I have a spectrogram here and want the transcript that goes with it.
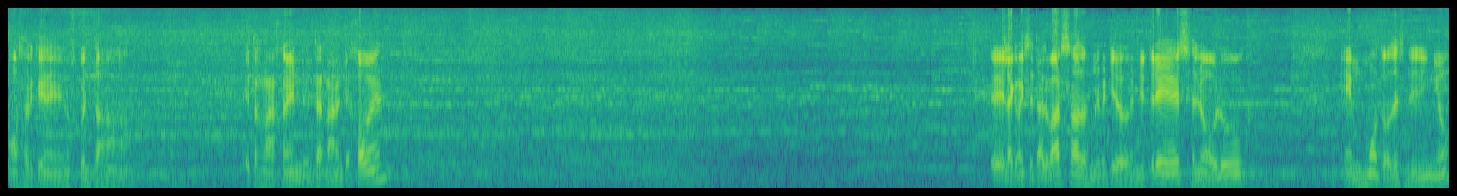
Vamos a ver qué nos cuenta eternamente, joven. Eh, la camiseta del Barça 2022-2023, el nuevo look, en moto desde niño.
